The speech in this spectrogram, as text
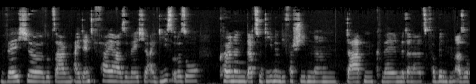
welche sozusagen Identifier, also welche IDs oder so, können dazu dienen, die verschiedenen Datenquellen miteinander zu verbinden. Also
